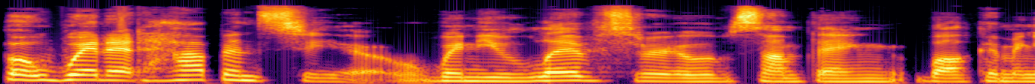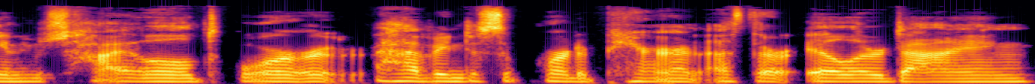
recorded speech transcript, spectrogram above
But when it happens to you, when you live through something, welcoming a new child or having to support a parent as they're ill or dying,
